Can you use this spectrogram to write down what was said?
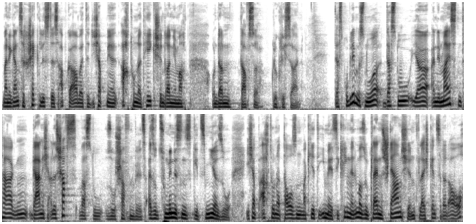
meine ganze Checkliste ist abgearbeitet, ich habe mir 800 Häkchen dran gemacht und dann darfst du glücklich sein. Das Problem ist nur, dass du ja an den meisten Tagen gar nicht alles schaffst, was du so schaffen willst. Also zumindest geht es mir so. Ich habe 800.000 markierte E-Mails, die kriegen dann immer so ein kleines Sternchen, vielleicht kennst du das auch,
